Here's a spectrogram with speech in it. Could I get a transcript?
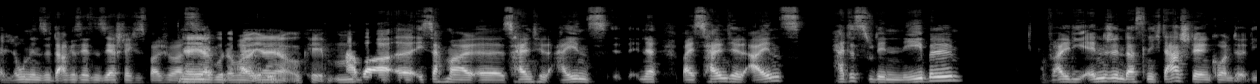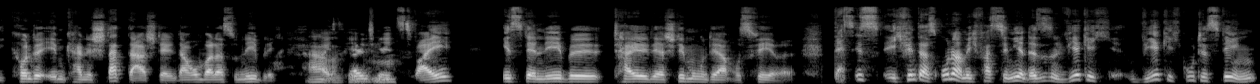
Alone in the Dark ist jetzt ein sehr schlechtes Beispiel. Ja, ja, gut, aber ja, ja, okay. Mhm. Aber äh, ich sag mal, äh, Silent Hill 1, ne, bei Silent Hill 1 hattest du den Nebel, weil die Engine das nicht darstellen konnte. Die konnte eben keine Stadt darstellen, darum war das so neblig. Ah, Bei okay. Silent Hill 2 mhm. ist der Nebel Teil der Stimmung und der Atmosphäre. Das ist, ich finde das unheimlich faszinierend. Das ist ein wirklich, wirklich gutes Ding,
